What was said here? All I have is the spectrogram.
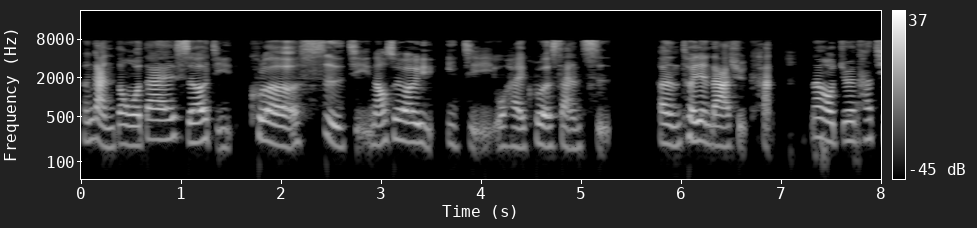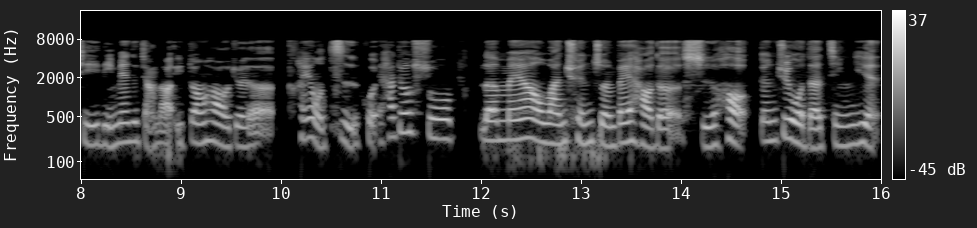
很感动。我大概十二集哭了四集，然后最后一集我还哭了三次，很推荐大家去看。那我觉得他其实里面就讲到一段话，我觉得很有智慧。他就说，人没有完全准备好的时候，根据我的经验。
